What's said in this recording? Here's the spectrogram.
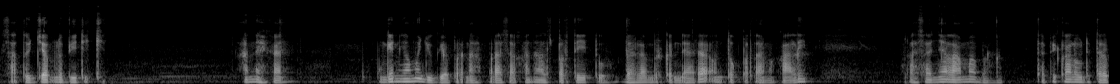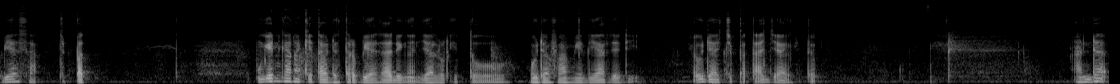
satu jam lebih dikit. Aneh kan Mungkin kamu juga pernah merasakan hal seperti itu dalam berkendara untuk pertama kali. Rasanya lama banget, tapi kalau udah terbiasa, cepet. Mungkin karena kita udah terbiasa dengan jalur itu, udah familiar jadi ya udah cepet aja gitu. Ada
